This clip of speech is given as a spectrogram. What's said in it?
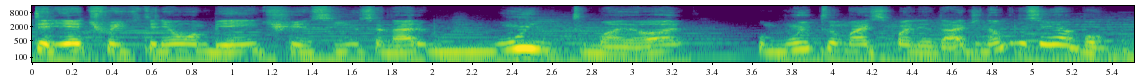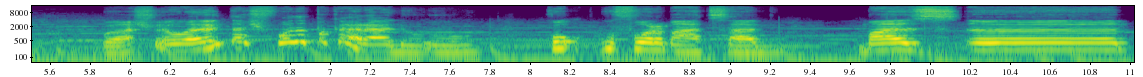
Teria, tipo, a gente teria um ambiente, assim, um cenário muito maior, com muito mais qualidade. Não que não seja bom. Eu acho, eu ainda acho foda pra caralho o, o, o formato, sabe? Mas uh,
